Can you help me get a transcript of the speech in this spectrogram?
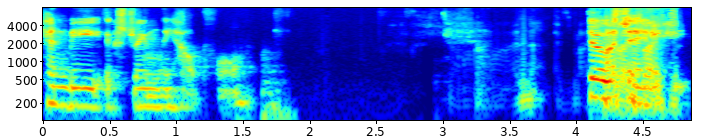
can be extremely helpful. Dosing.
